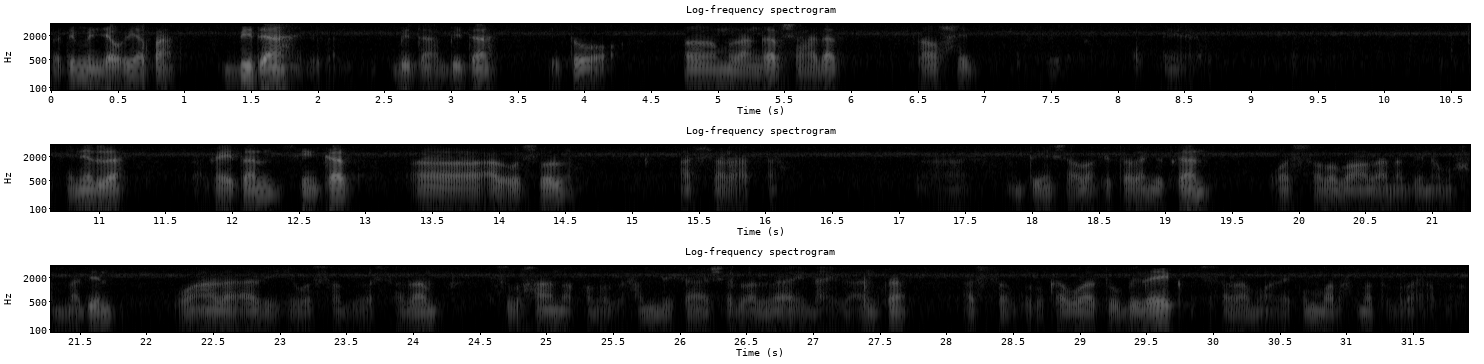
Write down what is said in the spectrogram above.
Berarti menjauhi apa? Bidah. Bidah-bidah itu e, melanggar syahadat tauhid. Ya. Ini adalah kaitan singkat e, al-usul as-salata. Nah, nanti insyaallah kita lanjutkan. Wassalamualaikum Muhammadin wa ala alihi washabihi wasallam. Subhanakallahumma wa bihamdika asyhadu an la ilaha illa anta astaghfiruka wa atubu ilaik. Assalamualaikum warahmatullahi wabarakatuh.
